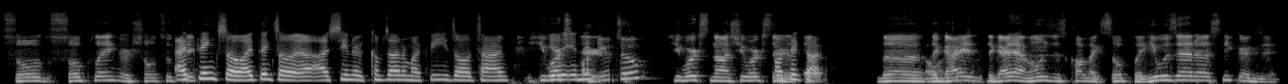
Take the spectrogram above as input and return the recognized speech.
soul soul play or soul two. I think so. I think so. I, I've seen her comes out of my feeds all the time she works in On there. YouTube, She works. No, she works there. on TikTok. The Oh, the on guy TikTok. the guy that owns is called like Soul Play. He was at a sneaker exit.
